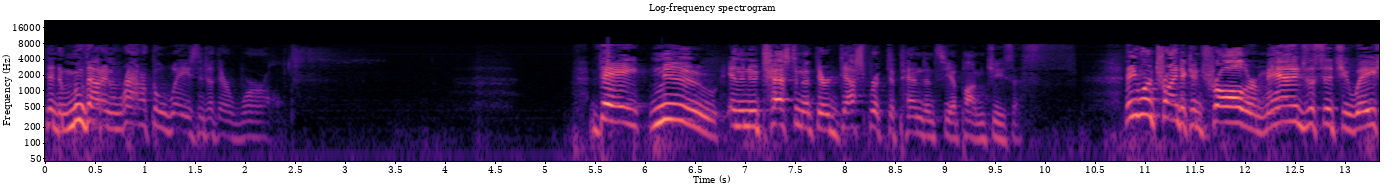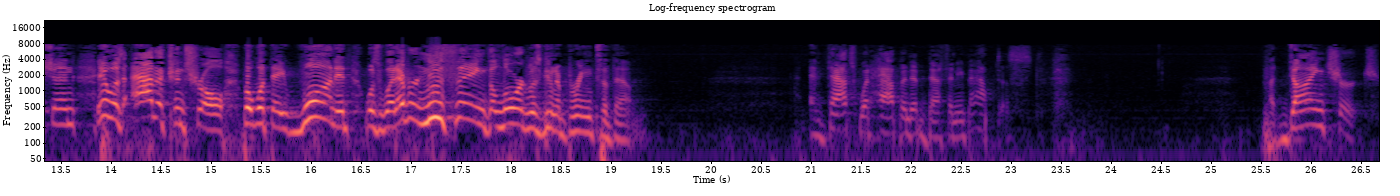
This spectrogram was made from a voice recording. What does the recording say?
then to move out in radical ways into their world. They knew in the New Testament their desperate dependency upon Jesus. They weren't trying to control or manage the situation. It was out of control. But what they wanted was whatever new thing the Lord was going to bring to them. And that's what happened at Bethany Baptist. A dying church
